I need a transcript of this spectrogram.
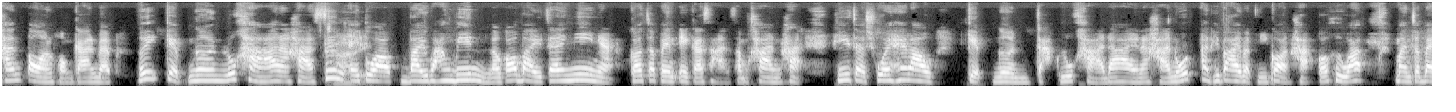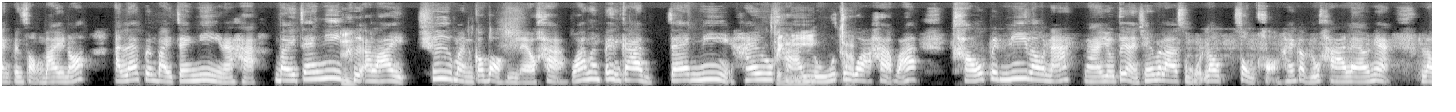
ขั้นตอนของการแบบเฮ้ยเก็บเงินลูกค้านะคะ ซึ่งใช่ไอตัวใบวางบิน แล้วก็ใบแจ้งหนี้เนี่ยก็จะเป็นเอกสารสำคัญค่ะ ที่จะช่วยให้เราเก็บเงินจากลูกค้าได้นะคะนุชอธิบายแบบนี้ก่อนค่ะ ก็คือว่ามันจะแบ่งเป็นสองใบเนาะอันแรกเป็นใบแจ้งหนี้นะคะ ใบแจ้งหนี้อืมคืออะไร ชื่อมันก็บอกอยู่แล้วค่ะ ว่ามันเป็นการแจ้งหนี้ให้ลูกค้าแจ้งหนี้รู้ครับตัวค่ะว่าเขาเป็นหนี้เรานะนะยกตัวอย่างเช่นเวลาสมมติเราส่งของให้กับลูกค้าแล้วเนี่ย เรา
